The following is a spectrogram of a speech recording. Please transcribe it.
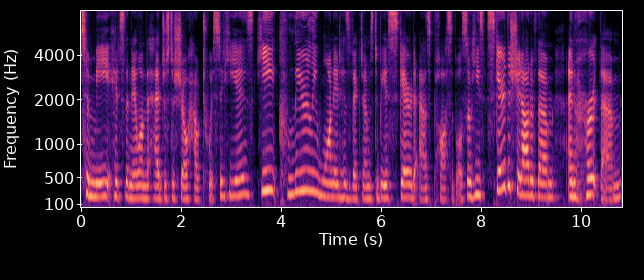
to me hits the nail on the head just to show how twisted he is. He clearly wanted his victims to be as scared as possible. So he's scared the shit out of them and hurt them.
